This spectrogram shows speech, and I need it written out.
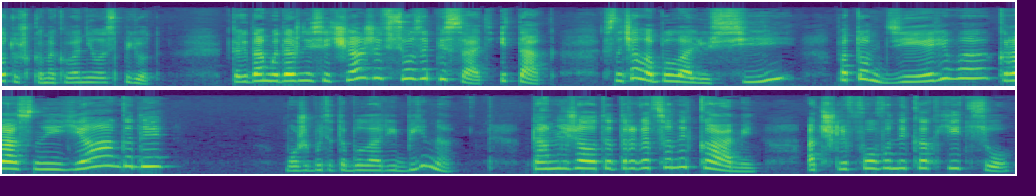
Тетушка наклонилась вперед. Тогда мы должны сейчас же все записать. Итак, сначала была Люси, потом дерево, красные ягоды. Может быть, это была рябина? Там лежал этот драгоценный камень, отшлифованный как яйцо.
